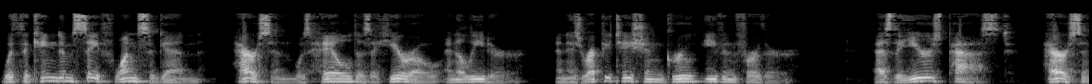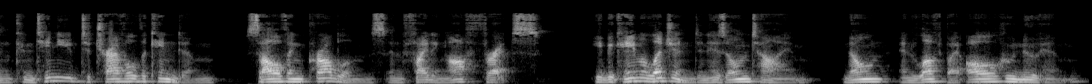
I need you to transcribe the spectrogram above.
With the kingdom safe once again, Harrison was hailed as a hero and a leader, and his reputation grew even further. As the years passed, Harrison continued to travel the kingdom, solving problems and fighting off threats. He became a legend in his own time, known and loved by all who knew him.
